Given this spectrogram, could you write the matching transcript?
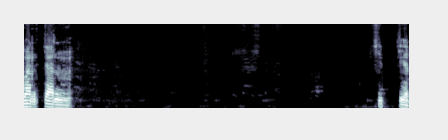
วันจันทร์สิบเจ็ด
